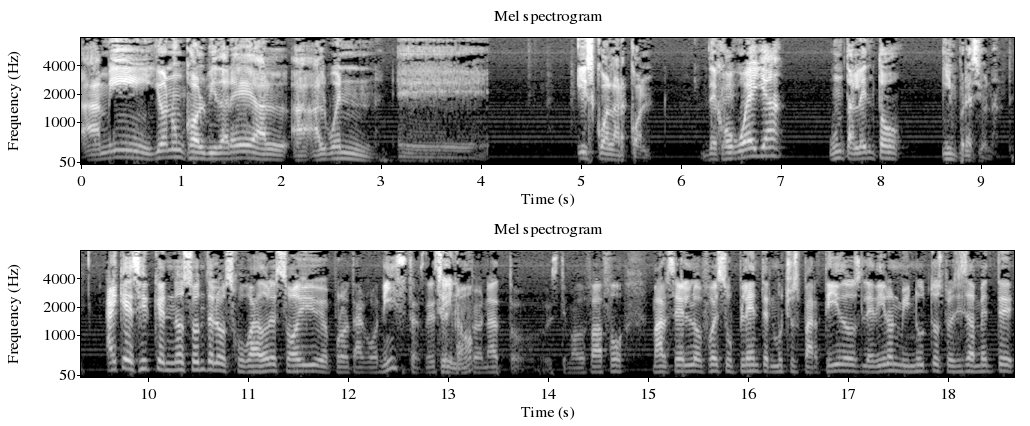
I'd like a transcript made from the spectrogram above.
a mí yo nunca olvidaré al, buen eh, Isco Alarcón. Dejó huella, un talento impresionante. Hay que decir que no son de los jugadores hoy protagonistas de ese campeonato estimado Fafo. Marcelo fue suplente en muchos partidos, le dieron minutos precisamente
